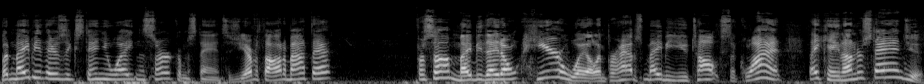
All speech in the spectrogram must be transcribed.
But maybe there's extenuating circumstances. You ever thought about that? For some, maybe they don't hear well, and perhaps maybe you talk so quiet they can't understand you.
